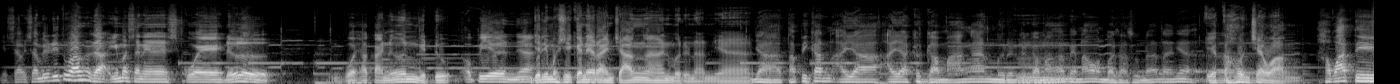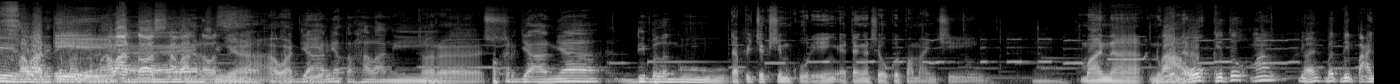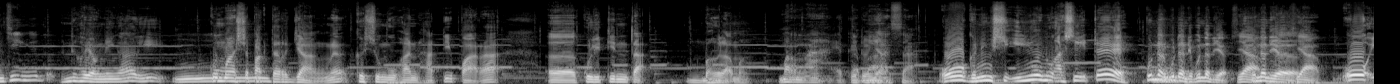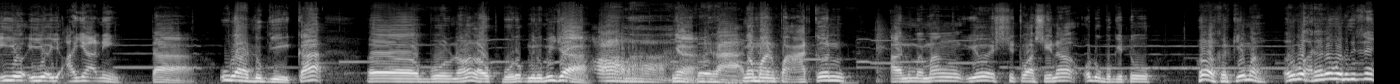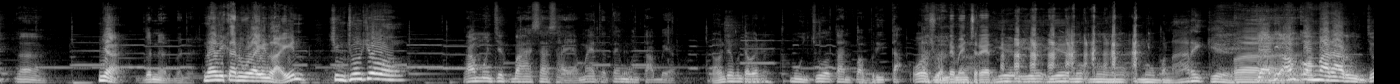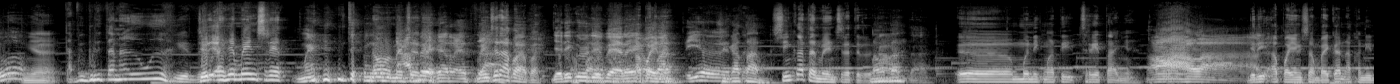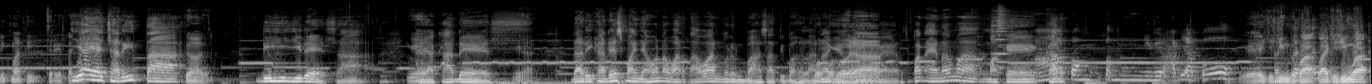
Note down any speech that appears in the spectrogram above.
Ya, sam- sambil dituang, da, ieu mah sanes kue deuleu. Kue hakaneun gitu. opionnya Jadi masih kene rancangan merenannya. Ya, tapi kan aya aya kegamangan, meureun kegamangan teh naon bahasa Sundana nya? Ya kahon cewang. Khawatir, Khawatir. dari teman-teman Hawatos, pers, hawatos. gitu Ya, ya. khawatir. Pekerjaannya terhalangi. Terus. Pekerjaannya dibelenggu. Tapi cek sim kuring eta ngan seukur pamancing. Mana nu bener? lauk gitu mang di, Kan? bet dipancing gitu Ini hoyong ningali. Kumaha sepak terjangna kesungguhan hati para eh, kulit tinta baheula mah. eta Gitunya. bahasa Oh, gening si ieu nu asli teh. Punten punten dia, punten dia. Siap, Punten dia. siap. Oh, iya iya iya aya nih. Tah, ulah dugi ka eh naon, lauk buruk milu mija. ah Nya, ngamanfaatkeun anu memang ieu situasina aduh begitu keur kieu mah. Eueuh ada ada gitu teh. nah, Nya, bener bener nalika nu lain-lain cing juljol. lamun cek bahasa saya mah eta teh muntaber Naon teh mun tabar? muncul tanpa berita Oh, suan teh mencret. Iya iya iya nu nu nu menarik ya. Wah. jadi ongkoh marah runcul Nya. tapi berita eueuh gitu Jadi akhirnya mencret. mencret? muntaber eta Mencret apa apa? jadi kudu dibere Apa ini? iya Singkatan. Singkatan mencret itu. Naon tah? Eh, menikmati ceritanya. alah Jadi apa yang disampaikan akan dinikmati ceritanya. Iya ya carita Tuh. di hiji desa. Ya. Aya kades. Ya. Dari kades mah nyahona wartawan meureun bahasa ti baheulana ge pers. Pan ayeuna mah make kart tong tong nyinir api atuh Eh, jijing pak, pak jijing pak.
